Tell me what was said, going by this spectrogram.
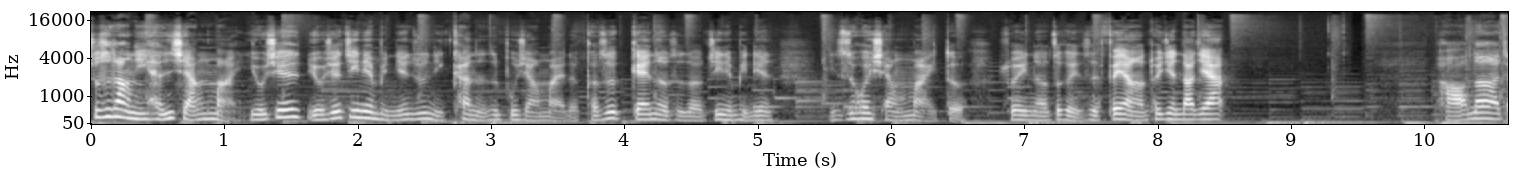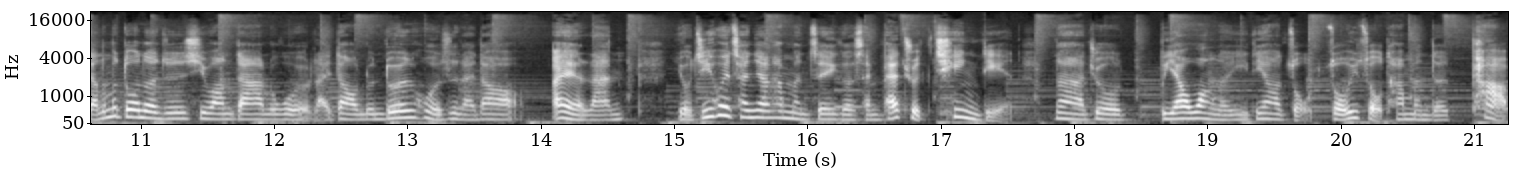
就是让你很想买。有些有些纪念品店就是你看的是不想买的，可是 Guinness 的纪念品店你是会想买的，所以呢，这个也是非常的推荐大家。好，那讲那么多呢，就是希望大家如果有来到伦敦或者是来到爱尔兰，有机会参加他们这个 St Patrick 庆典，那就不要忘了一定要走走一走他们的 pub，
